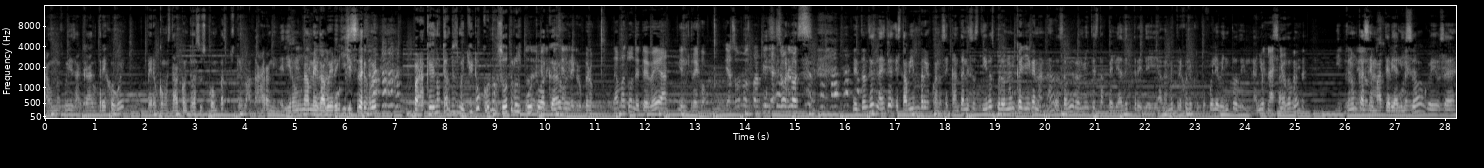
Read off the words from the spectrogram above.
a unos güeyes acá al Trejo, güey. Pero como estaba con todas sus compas, pues que lo agarran y le dieron sí, una mega verguiza, güey. ¿Para qué no te andes metiendo con nosotros, puto, Entonces, acá, güey? grupero, nada más donde te vea y el Trejo. Ya son los papi, ya son los. Entonces, la neta está bien verga cuando se cantan esos tiros, pero nunca llegan a nada, ¿sabes? Realmente esta pelea de, tre- de Adame Trejo, yo creo que fue el evento del año El pasado, güey. Y nunca se materializó, güey. O sea,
